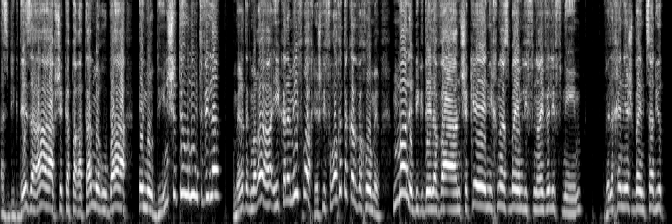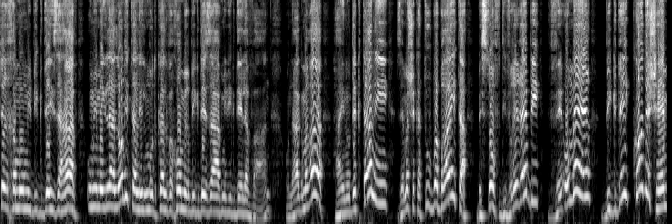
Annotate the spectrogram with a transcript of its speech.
אז בגדי זהב שכפרתן מרובה, אינו דין שטעונים טבילה? אומרת הגמרא, איכא למפרח, יש לפרוח את הקל וחומר. מה לבגדי לבן שכן נכנס בהם לפני ולפנים? ולכן יש בהם צד יותר חמור מבגדי זהב, וממילא לא ניתן ללמוד קל וחומר בגדי זהב מבגדי לבן. עונה הגמרא, היינו דקטני, זה מה שכתוב בברייתא, בסוף דברי רבי, ואומר, בגדי קודש הם,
